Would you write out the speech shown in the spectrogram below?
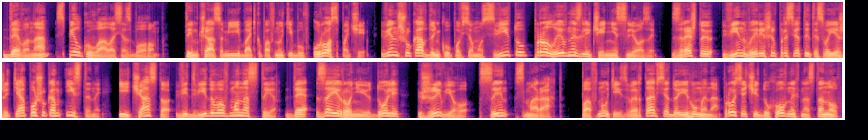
де вона спілкувалася з Богом. Тим часом її батько Пафнутій був у розпачі. Він шукав доньку по всьому світу, пролив незліченні сльози. Зрештою, він вирішив присвятити своє життя пошукам істини і часто відвідував монастир, де, за іронією долі, жив його син Смарагд. Пафнутій звертався до Ігумена, просячи духовних настанов,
